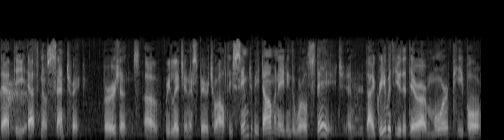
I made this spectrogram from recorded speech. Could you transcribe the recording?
that the ethnocentric versions of religion or spirituality seem to be dominating the world stage. And I agree with you that there are more people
